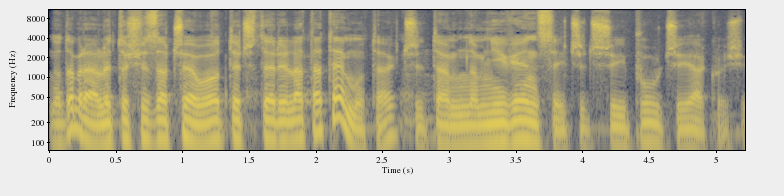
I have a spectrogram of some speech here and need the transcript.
No dobra, ale to się zaczęło te 4 lata temu, tak? Czy tam no mniej więcej, czy 3,5, czy jakoś.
